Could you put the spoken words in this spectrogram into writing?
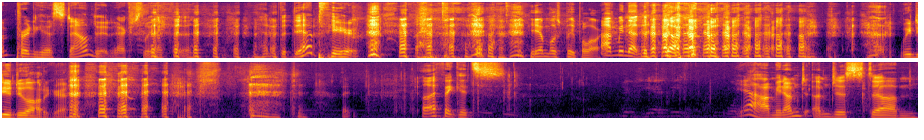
I'm pretty astounded, actually, at the, at the depth here. yeah, most people are. I mean, that, no. We do do autographs. I think it's. Yeah, I mean, I'm I'm just um,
